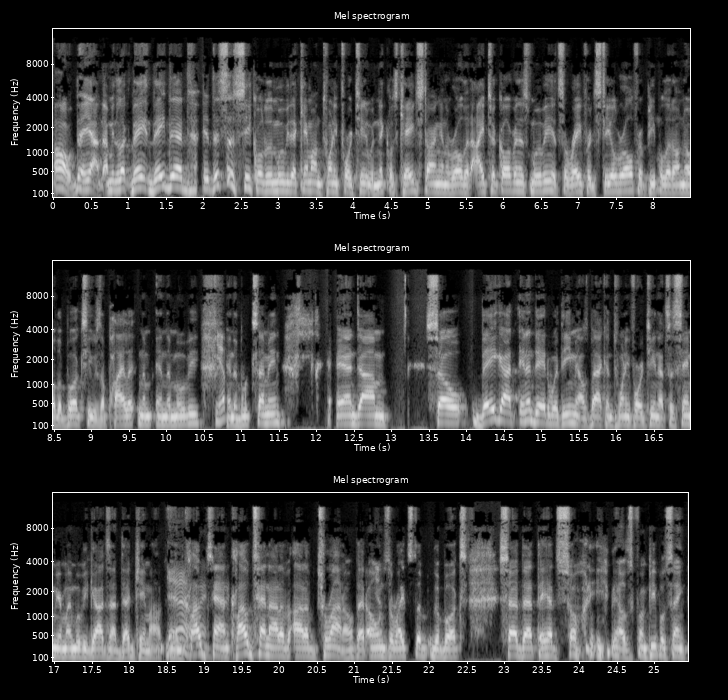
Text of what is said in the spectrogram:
Oh yeah, I mean, look, they they did. This is a sequel to the movie that came out in 2014 with Nicolas Cage starring in the role that I took over in this movie. It's a Rayford Steele role for people that don't know the books. He was a pilot in the in the movie, yep. in the books. I mean, and um, so they got inundated with emails back in 2014. That's the same year my movie God's Not Dead came out. Yeah, and Cloud right. 10, Cloud 10 out of out of Toronto that owns yep. the rights to the, the, books said that they had so many emails from people saying,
